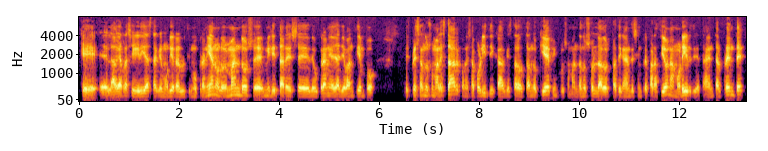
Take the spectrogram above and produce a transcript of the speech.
que eh, la guerra seguiría hasta que muriera el último ucraniano. Los mandos eh, militares eh, de Ucrania ya llevan tiempo expresando su malestar con esa política que está adoptando Kiev, incluso mandando soldados prácticamente sin preparación a morir directamente al frente.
